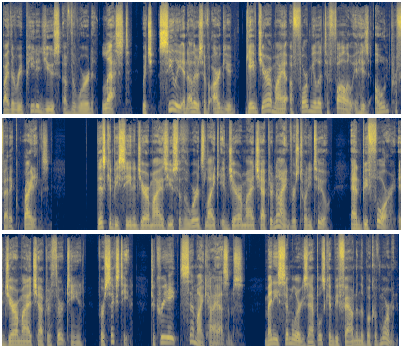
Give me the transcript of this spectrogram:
by the repeated use of the word lest, which Seely and others have argued gave Jeremiah a formula to follow in his own prophetic writings. This can be seen in Jeremiah's use of the words like in Jeremiah chapter 9 verse 22 and before in Jeremiah chapter 13 verse 16 to create semi-chiasms. Many similar examples can be found in the Book of Mormon,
